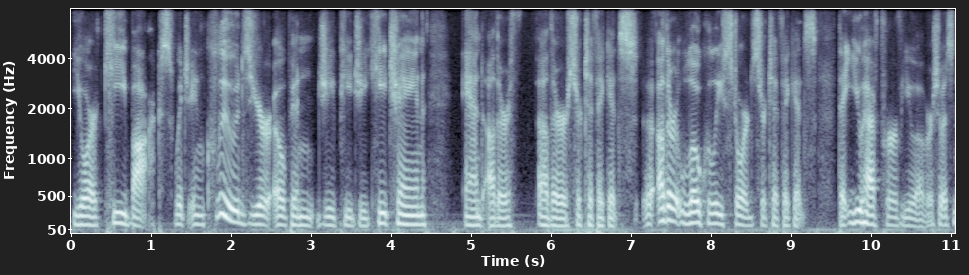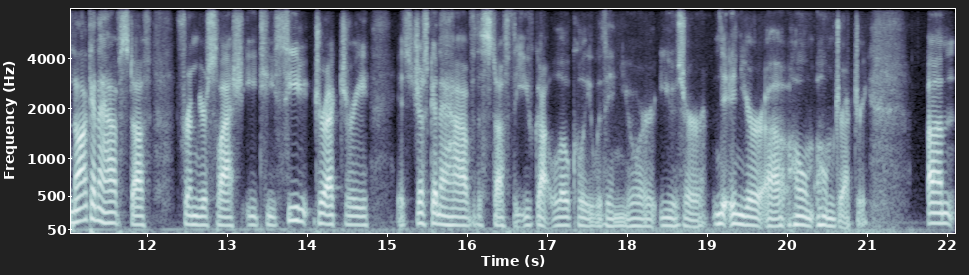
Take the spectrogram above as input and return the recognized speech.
your key box, which includes your open GPG keychain and other other certificates, other locally stored certificates that you have purview over. So it's not going to have stuff from your slash etc directory. It's just going to have the stuff that you've got locally within your user in your uh, home home directory. Um,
